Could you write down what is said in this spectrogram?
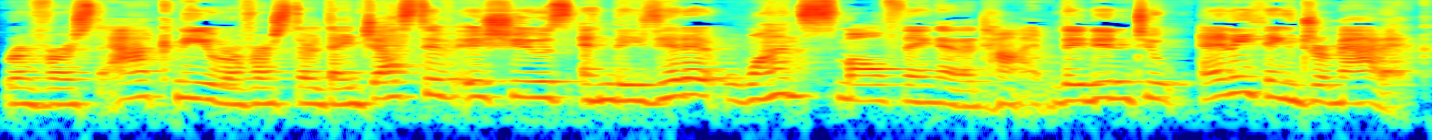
reversed acne, reversed their digestive issues, and they did it one small thing at a time. They didn't do anything dramatic,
